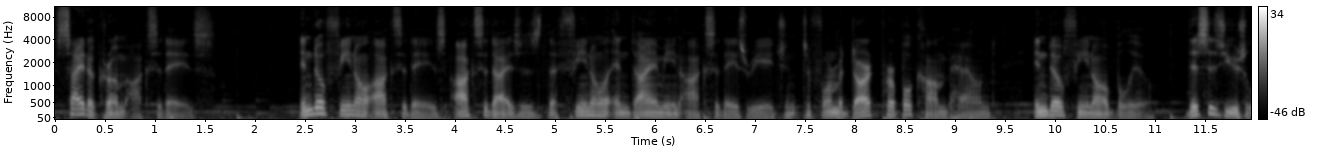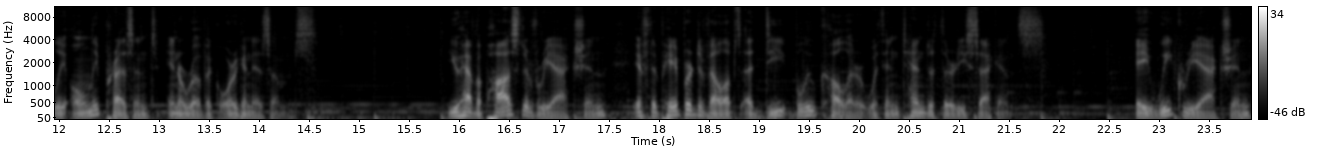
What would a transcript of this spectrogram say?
cytochrome oxidase. Indophenol oxidase oxidizes the phenylenediamine oxidase reagent to form a dark purple compound, indophenol blue. This is usually only present in aerobic organisms. You have a positive reaction if the paper develops a deep blue color within 10 to 30 seconds. A weak reaction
